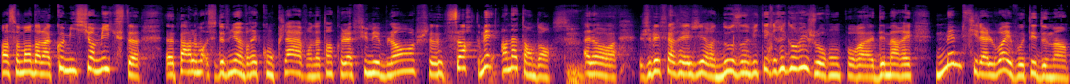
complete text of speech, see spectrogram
en ce moment dans la commission mixte euh, parlement. C'est devenu un vrai conclave, on attend que la fumée blanche euh, sorte. Mais en attendant, alors, je vais faire réagir nos invités. Grégory Joron pour démarrer. Même si la loi est votée demain,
